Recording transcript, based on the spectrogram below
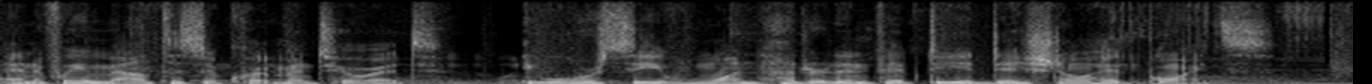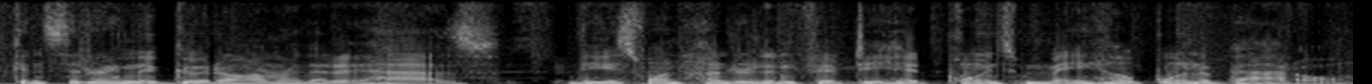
and if we mount this equipment to it, it will receive 150 additional hit points. Considering the good armor that it has, these 150 hit points may help win a battle.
